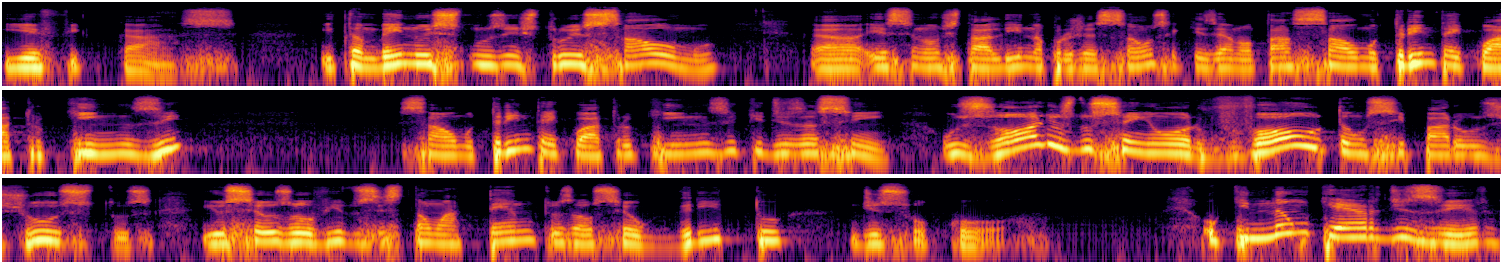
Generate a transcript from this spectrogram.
e eficaz. E também nos, nos instrui o Salmo, uh, esse não está ali na projeção, se quiser anotar, Salmo 34,15. Salmo 34,15, que diz assim: Os olhos do Senhor voltam-se para os justos, e os seus ouvidos estão atentos ao seu grito de socorro. O que não quer dizer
